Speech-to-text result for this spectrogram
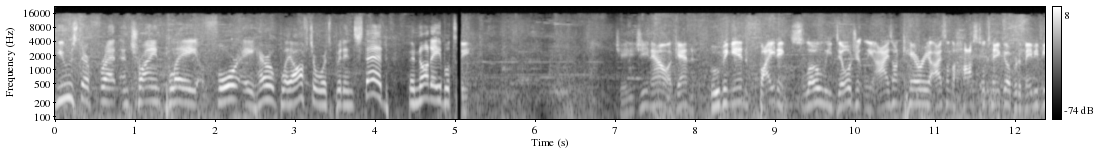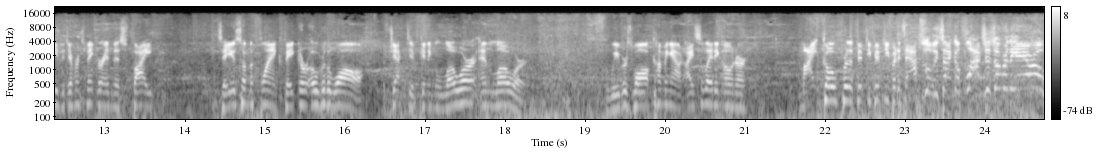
use their threat and try and play for a hero play afterwards. But instead, they're not able to. JDG now, again, moving in, fighting, slowly, diligently, eyes on Keria, eyes on the hostile takeover to maybe be the difference maker in this fight. Zeus on the flank, Faker over the wall. Objective getting lower and lower. The Weaver's wall coming out, isolating Oner. Might go for the 50-50, but it's absolutely Psycho flashes over the arrow.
